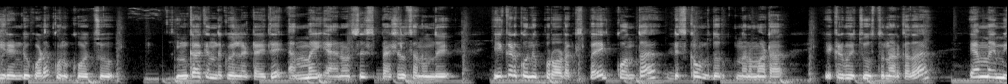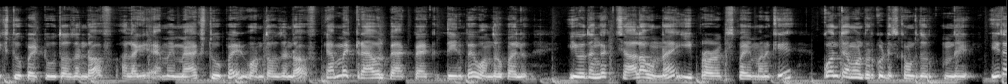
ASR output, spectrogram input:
ఈ రెండు కూడా కొనుక్కోవచ్చు. ఇంకా కిందకు వెళ్ళినట్టయితే ఎంఐ యానివర్సరీ స్పెషల్స్ అని ఉంది. ఇక్కడ కొన్ని ప్రోడక్ట్స్ పై కొంత డిస్కౌంట్ దొరుకుతుందన్నమాట. ఇక్కడ మీరు చూస్తున్నారు కదా ఎంఐ మిక్స్ టూ పై టూ థౌసండ్ ఆఫ్ అలాగే ఎంఐ మ్యాక్స్ టూ పై one thousand off MI travel backpack దీనిపై వంద రూపాయలు. ఈ విధంగా చాలా ఉన్నాయి. ఈ ప్రోడక్ట్స్ పై మనకి కొంత అమౌంట్ వరకు డిస్కౌంట్ దొరుకుతుంది. ఇక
